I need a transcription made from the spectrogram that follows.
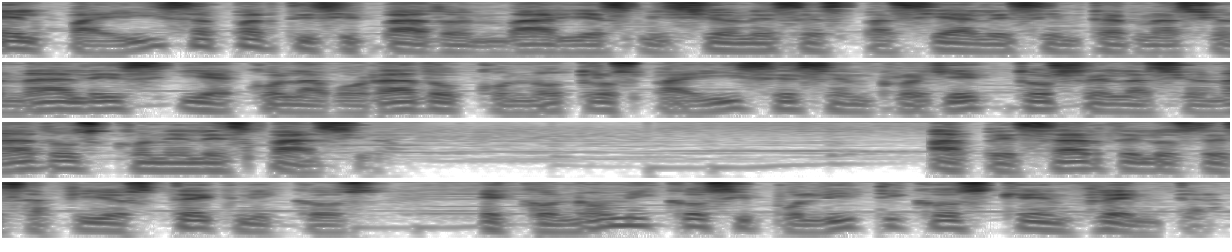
El país ha participado en varias misiones espaciales internacionales y ha colaborado con otros países en proyectos relacionados con el espacio. A pesar de los desafíos técnicos, económicos y políticos que enfrenta,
